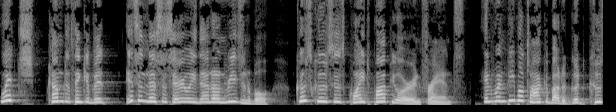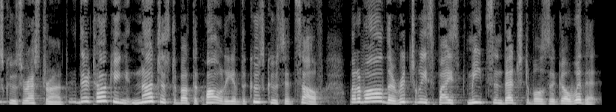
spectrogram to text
Which, come to think of it, isn't necessarily that unreasonable. Couscous is quite popular in France. And when people talk about a good couscous restaurant, they're talking not just about the quality of the couscous itself, but of all the richly spiced meats and vegetables that go with it.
